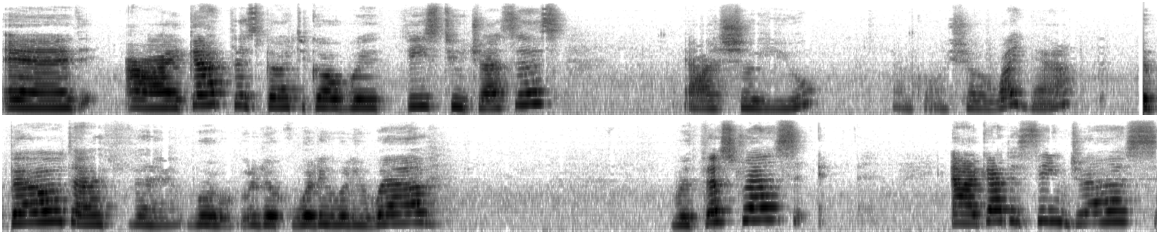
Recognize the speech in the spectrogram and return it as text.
And I got this belt to go with these two dresses. I'll show you. I'm going to show right now. The belt I will look really really well with this dress and I got the same dress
